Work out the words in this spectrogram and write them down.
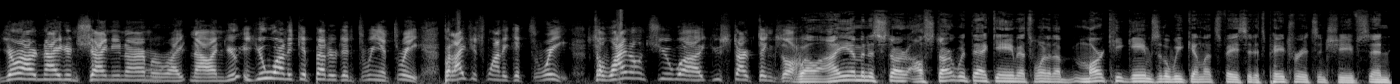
You're our knight in shining armor right now, and you you want to get better than three and three, but I just want to get three. So why don't you uh, you start things off? Well, I am going to start. I'll start with that game. That's one of the marquee games of the weekend. Let's face it, it's Patriots and Chiefs. And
